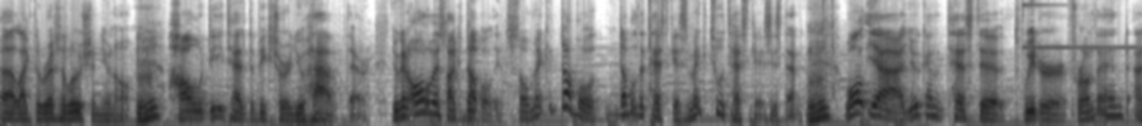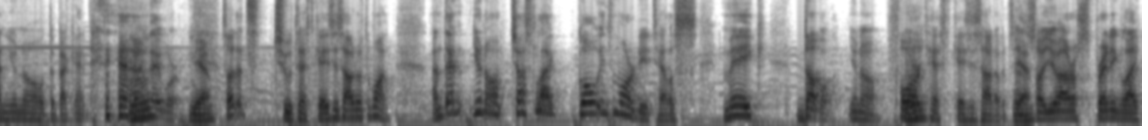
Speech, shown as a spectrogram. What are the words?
uh, like the resolution, you know, Mm-hmm. how detailed the picture you have there. You can always like double it. So make it double double the test cases. Make two test cases then. Mm-hmm. Well, yeah, you can test the Twitter front end and you know the back end. they work. Mm-hmm. Yeah. So that's two test cases out of the one. And then you know just like go into more details. Make double, you know, 4 test cases out of it. Mm-hmm. Yeah. So you are spreading like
